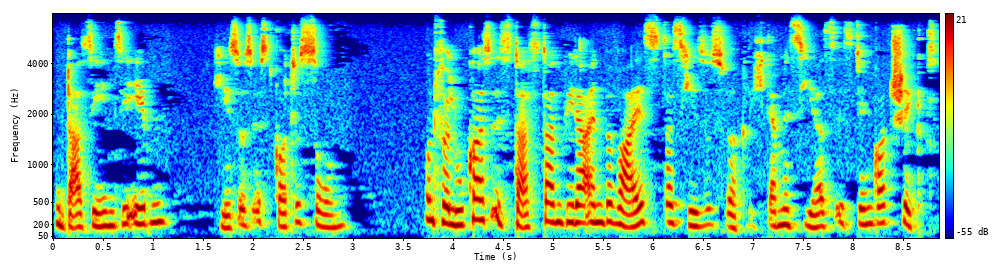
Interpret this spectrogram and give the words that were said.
Und da sehen sie eben, Jesus ist Gottes Sohn. Und für Lukas ist das dann wieder ein Beweis, dass Jesus wirklich der Messias ist, den Gott schickt.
